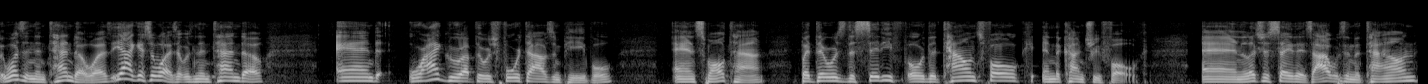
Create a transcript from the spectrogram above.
it wasn't Nintendo, was it? Yeah, I guess it was. It was Nintendo. And where I grew up, there was 4,000 people, and small town. But there was the city or the townsfolk and the country folk. And let's just say this: I was in the town,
